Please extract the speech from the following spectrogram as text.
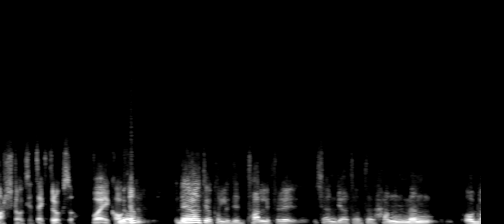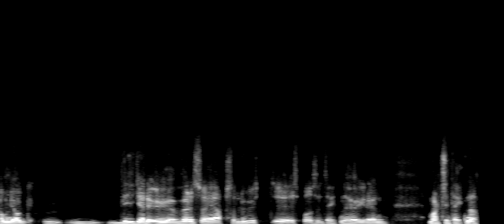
matchdagsintäkter också? Vad är kakan? Det har inte jag kollat i detalj för det kände jag att jag inte hann. Men av de jag bligade över så är absolut eh, sponsorintäkterna högre än matchintäkterna.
